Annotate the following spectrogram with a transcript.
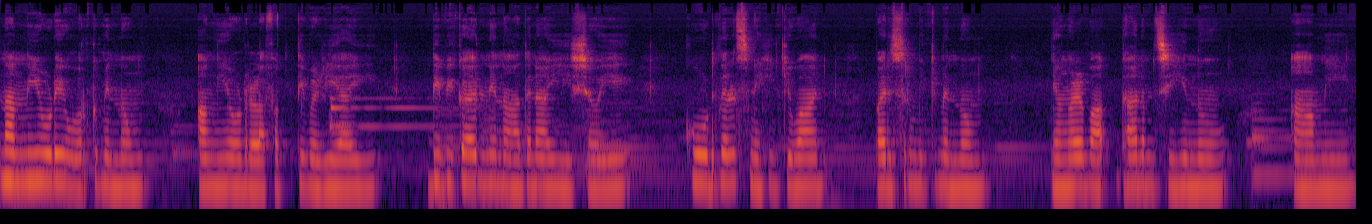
നന്ദിയോടെ ഓർക്കുമെന്നും അങ്ങയോടുള്ള ഭക്തി വഴിയായി ദിവ്യകാരുണ്യനാഥനായ ഈശോയെ കൂടുതൽ സ്നേഹിക്കുവാൻ പരിശ്രമിക്കുമെന്നും ഞങ്ങൾ വാഗ്ദാനം ചെയ്യുന്നു. ആമീൻ.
